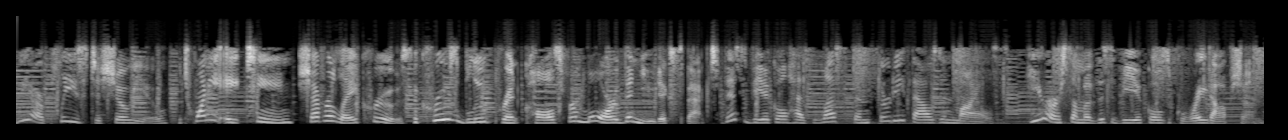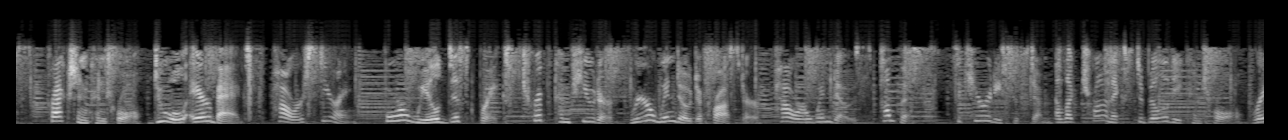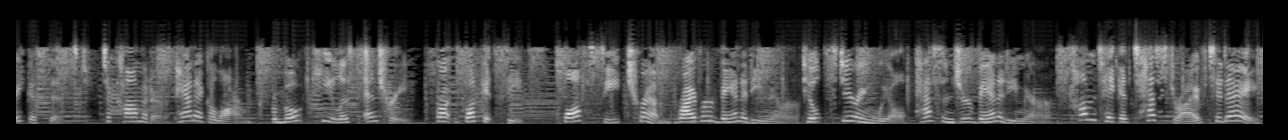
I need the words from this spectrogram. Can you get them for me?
We are pleased to show you the 2018 Chevrolet Cruze. The Cruze blueprint calls for more than you'd expect. This vehicle has less than 30,000 miles. Here are some of this vehicle's great options. Traction control, dual airbags, power steering, four-wheel disc brakes, trip computer, rear window defroster, power windows, compass, security system, electronic stability control, brake assist, tachometer, panic alarm, remote keyless entry, front bucket seats, cloth seat trim, driver vanity mirror, tilt steering wheel, passenger vanity mirror. Come take a test drive today.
